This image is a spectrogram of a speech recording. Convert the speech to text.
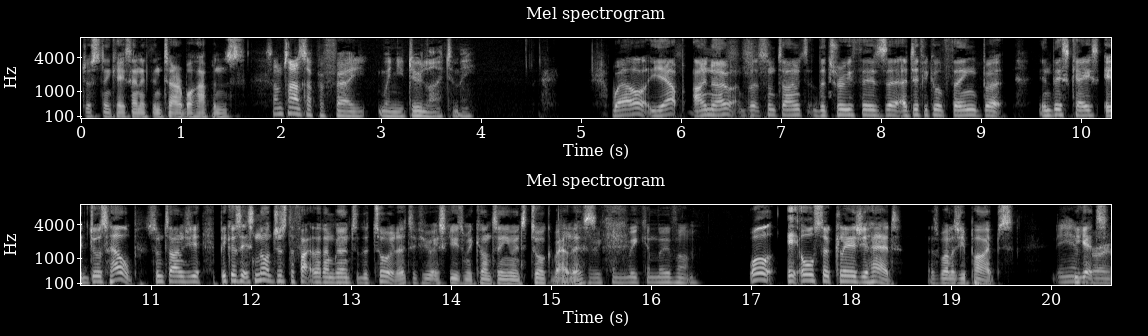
just in case anything terrible happens. Sometimes I prefer when you do lie to me. Well, yep, I know, but sometimes the truth is a difficult thing. But in this case, it does help. Sometimes you because it's not just the fact that I'm going to the toilet. If you excuse me continuing to talk about Yeah, this, We can we can move on. well, it also clears your head as well as your pipes. Ian You get-.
